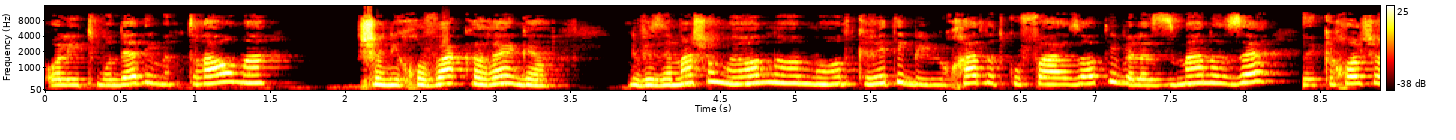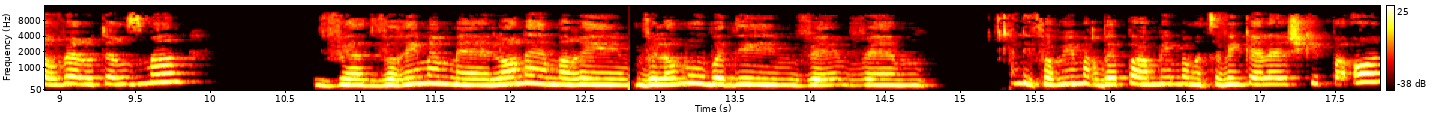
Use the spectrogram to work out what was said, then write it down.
או להתמודד עם הטראומה שאני חווה כרגע. וזה משהו מאוד מאוד מאוד קריטי במיוחד לתקופה הזאת ולזמן הזה, וככל שעובר יותר זמן והדברים הם אה, לא נאמרים ולא מעובדים ולפעמים הרבה פעמים במצבים כאלה יש קיפאון,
